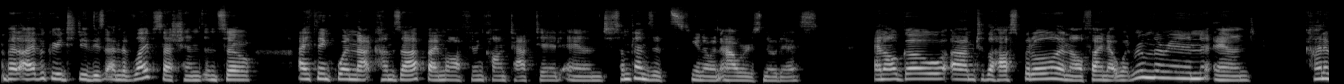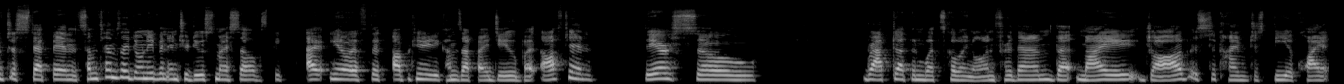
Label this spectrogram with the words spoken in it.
but I've agreed to do these end of life sessions, and so I think when that comes up, I'm often contacted, and sometimes it's you know an hour's notice, and I'll go um, to the hospital and I'll find out what room they're in and kind of just step in. Sometimes I don't even introduce myself. I, you know, if the opportunity comes up, I do. But often they are so wrapped up in what's going on for them that my job is to kind of just be a quiet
